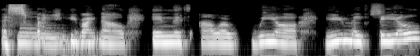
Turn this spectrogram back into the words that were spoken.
especially mm. right now in this hour. We are, you may feel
